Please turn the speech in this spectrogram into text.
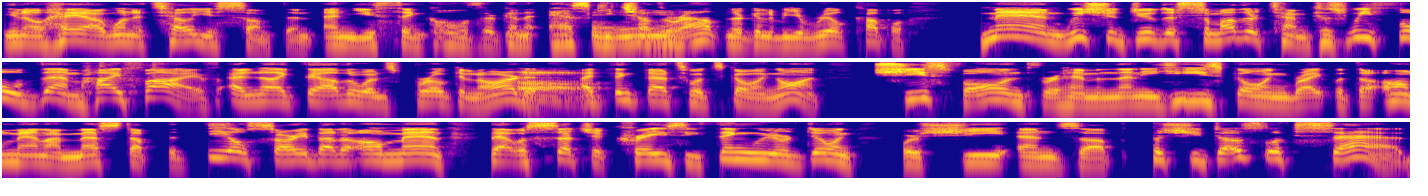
you know, hey, I want to tell you something, and you think, oh, they're going to ask each other out, and they're going to be a real couple. Man, we should do this some other time because we fooled them. High five, and like the other one's brokenhearted. Oh. I think that's what's going on. She's fallen for him, and then he, he's going right with the, oh man, I messed up the deal. Sorry about it. Oh man, that was such a crazy thing we were doing. Where she ends up, because she does look sad.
